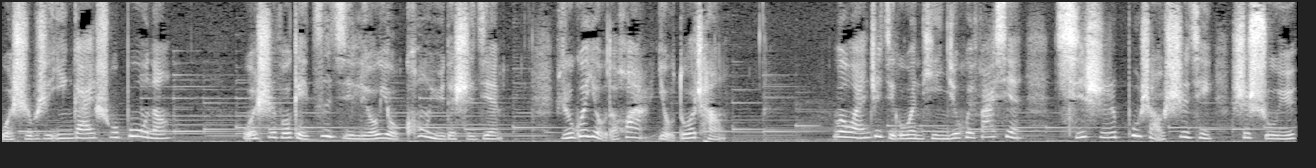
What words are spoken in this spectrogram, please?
我是不是应该说不呢？我是否给自己留有空余的时间？如果有的话，有多长？问完这几个问题，你就会发现，其实不少事情是属于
